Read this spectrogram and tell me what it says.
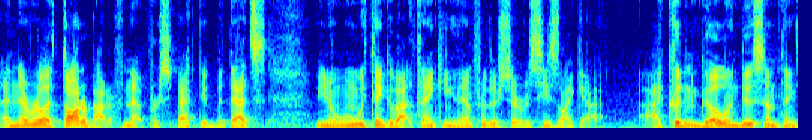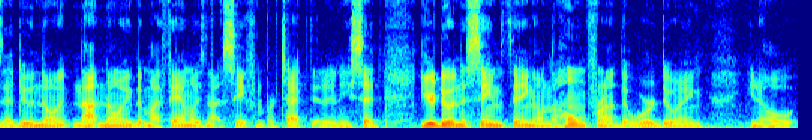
I never really thought about it from that perspective, but that's you know, when we think about thanking them for their service, he's like, I, I couldn't go and do some things I do, knowing not knowing that my family's not safe and protected. And he said, "You're doing the same thing on the home front that we're doing, you know,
